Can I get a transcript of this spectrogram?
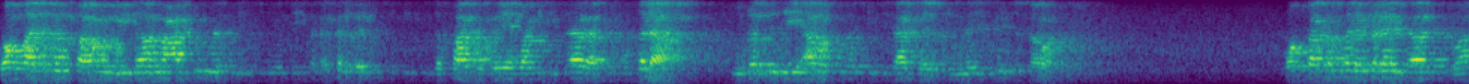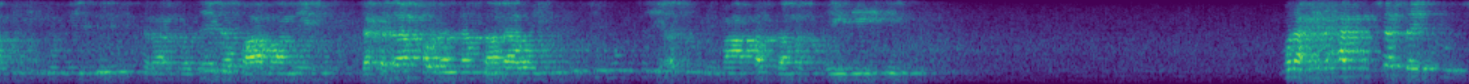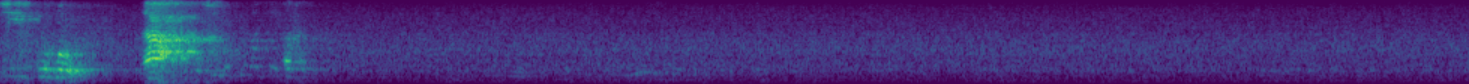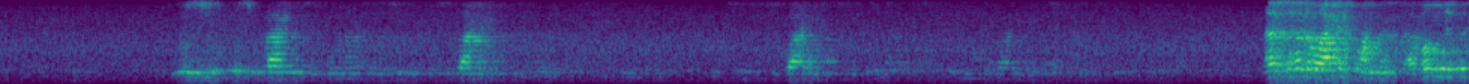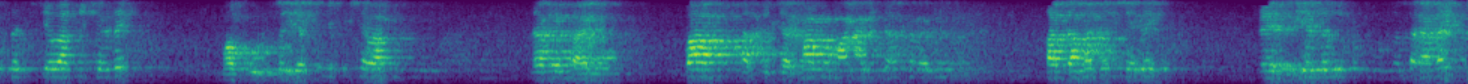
وقد نقعوا إذا معشونا في السنة فأكلت دفاع ويبان إدارة مطلع سورة دي أمسنا في إدارة الجملة إسمين تتاوح وقد تصل كلا إدارة واقعي جملة إسمين سراك وزيلا فعباني لقد أخبرنا تعالى ويمسهم سيئة بما قدمت أيديهم. ورحل حتى شد يصيبه Tuan Tuan نزل واحد من هم مثل الشواكي شرك مفهوم. سيكون في شواكي لا فاعل باب التجمع معنى التأثر قدمت الشرك في يد مختصر عليه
